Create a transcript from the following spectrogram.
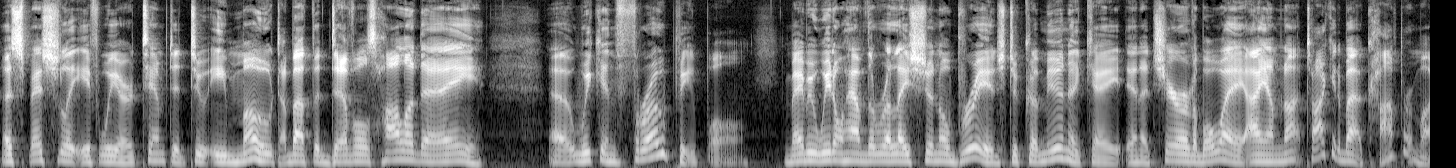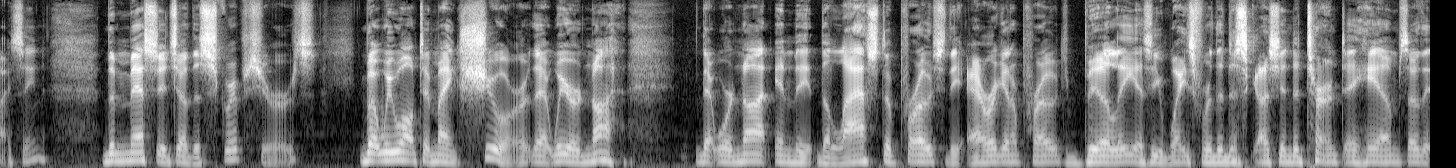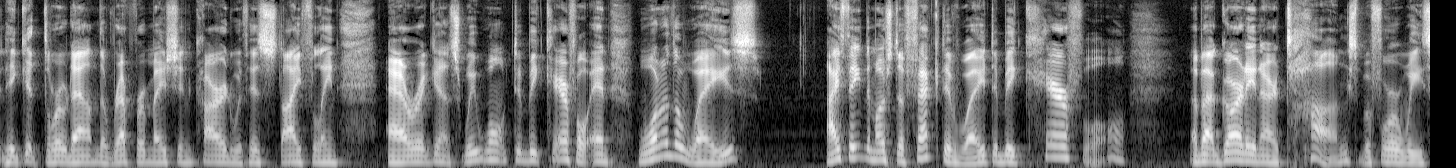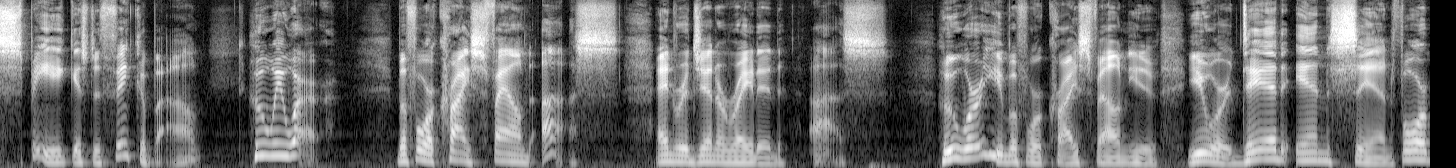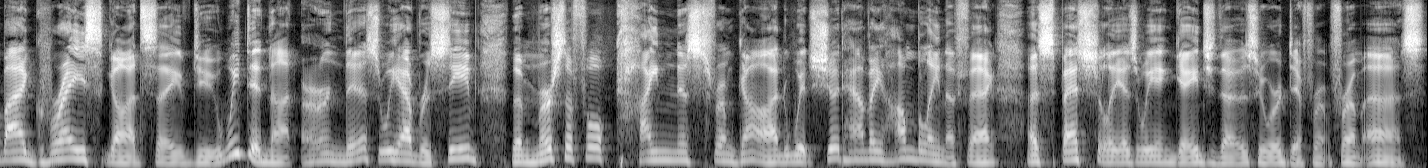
especially if we are tempted to emote about the devil's holiday. Uh, we can throw people Maybe we don't have the relational bridge to communicate in a charitable way. I am not talking about compromising the message of the scriptures, but we want to make sure that we are not that we're not in the, the last approach, the arrogant approach, Billy, as he waits for the discussion to turn to him so that he could throw down the Reformation card with his stifling arrogance. We want to be careful. And one of the ways I think the most effective way to be careful about guarding our tongues before we speak is to think about who we were before Christ found us and regenerated us. Who were you before Christ found you? You were dead in sin, for by grace God saved you. We did not earn this. We have received the merciful kindness from God, which should have a humbling effect, especially as we engage those who are different from us.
